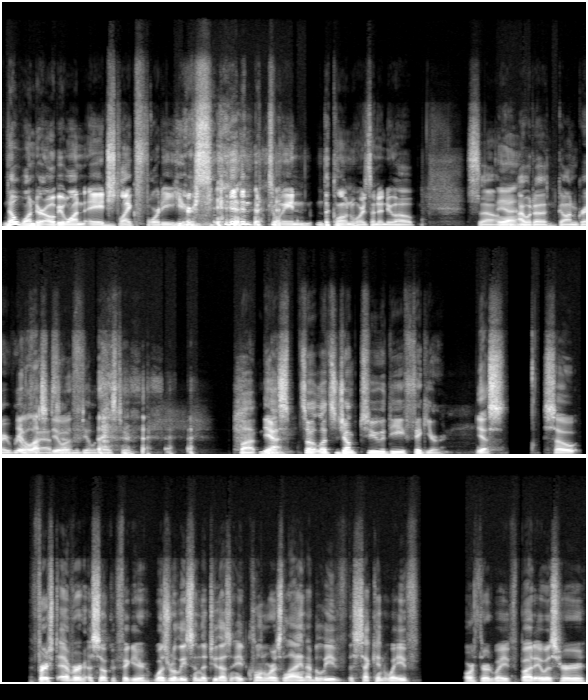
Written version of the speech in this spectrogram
no wonder obi-wan aged like 40 years in between the clone wars and a new hope so Yeah. i would have gone gray real fast to deal with. to deal with those two But yeah, Yes. so let's jump to the figure. Yes. So, the first ever Ahsoka figure was released in the 2008 Clone Wars line, I believe the second wave or third wave, but it was her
